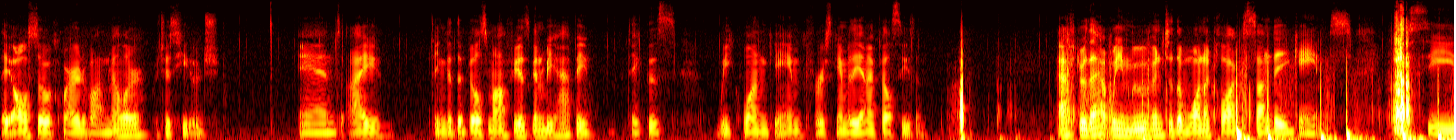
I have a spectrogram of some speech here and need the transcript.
They also acquired Von Miller, which is huge. And I think that the Bills Mafia is going to be happy. Take this week one game, first game of the NFL season. After that, we move into the 1 o'clock Sunday games see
